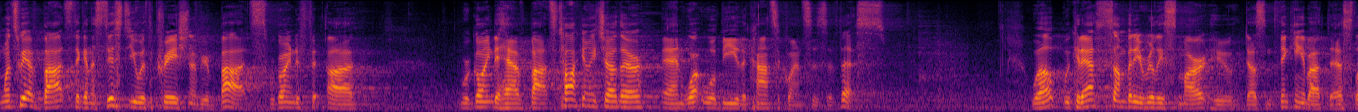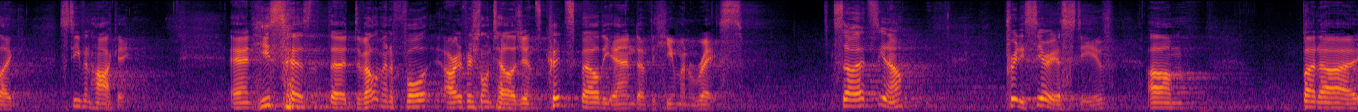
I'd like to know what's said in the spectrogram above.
Once we have bots that can assist you with the creation of your bots, we're going to uh, we're going to have bots talking to each other, and what will be the consequences of this? Well, we could ask somebody really smart who does some thinking about this, like Stephen Hawking. And he says that the development of full artificial intelligence could spell the end of the human race. So that's, you know, pretty serious, Steve. Um, but uh,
